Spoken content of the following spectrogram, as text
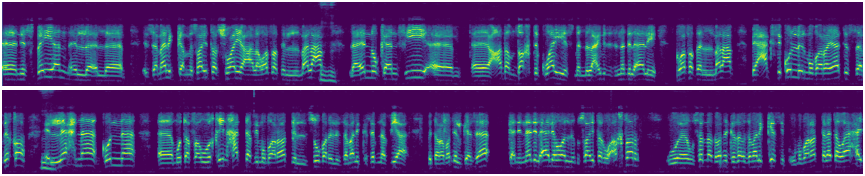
آه، نسبيا الزمالك كان مسيطر شوية على وسط الملعب لأنه كان في آه، عدم ضغط كويس من لعيبة النادي الأهلي في وسط الملعب بعكس كل المباريات السابقة اللي إحنا كنا آه، متفوقين حتى في مباراة السوبر اللي الزمالك كسبنا فيها بضربات الجزاء. كان النادي الأهلي هو اللي مسيطر وأخطر. ووصلنا ضربات الجزاء والزمالك كسب ومباراة 3 1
